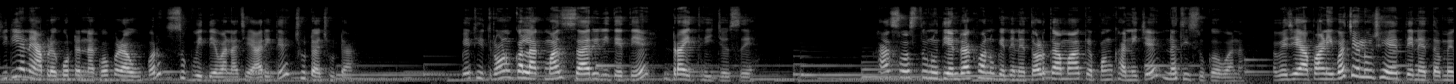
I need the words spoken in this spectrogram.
ચીરિયાને આપણે કોટનના કપડા ઉપર સૂકવી દેવાના છે આ રીતે છૂટા છૂટા. બેથી ત્રણ કલાકમાં જ સારી રીતે તે ડ્રાય થઈ જશે. ખાસ વસ્તુનું ધ્યાન રાખવાનું કે તેને તડકામાં કે પંખા નીચે નથી સૂકવવાના. હવે જે આ પાણી બચેલું છે તેને તમે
